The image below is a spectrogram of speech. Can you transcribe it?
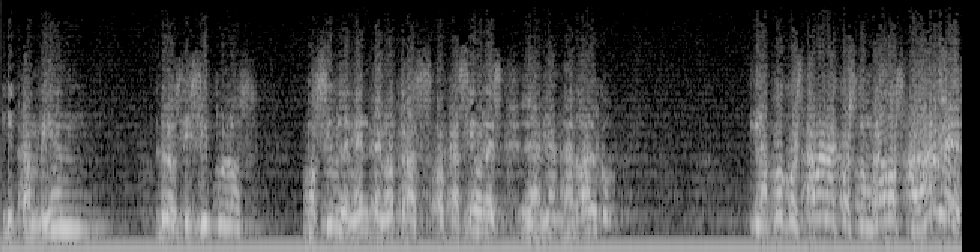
Y también los discípulos posiblemente en otras ocasiones le habían dado algo. ¿Y a poco estaban acostumbrados a darles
